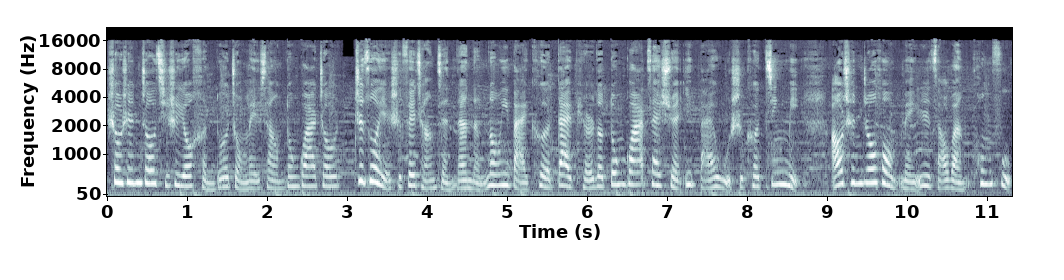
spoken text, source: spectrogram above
瘦身粥其实有很多种类，像冬瓜粥。制作也是非常简单的，弄一百克带皮儿的冬瓜，再选一百五十克精米，熬成粥后，每日早晚空腹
